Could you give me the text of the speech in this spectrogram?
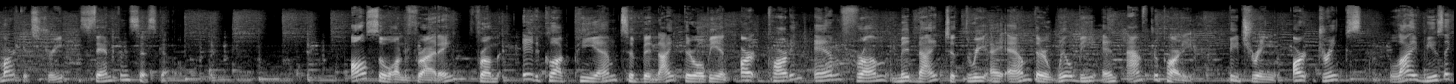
Market Street, San Francisco. Also on Friday, from 8 o'clock p.m. to midnight, there will be an art party, and from midnight to 3 a.m., there will be an after party featuring art drinks, live music,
